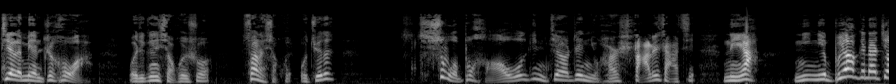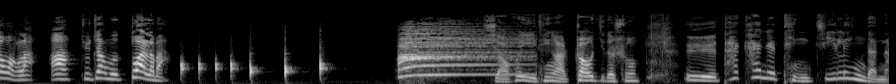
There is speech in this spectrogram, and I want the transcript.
见了面之后啊，我就跟小慧说：“算了，小慧，我觉得是我不好，我给你介绍这女孩傻里傻气，你呀、你你不要跟她交往了啊，就这样子断了吧。”小慧一听啊，着急的说：“呃，他看着挺机灵的呢，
